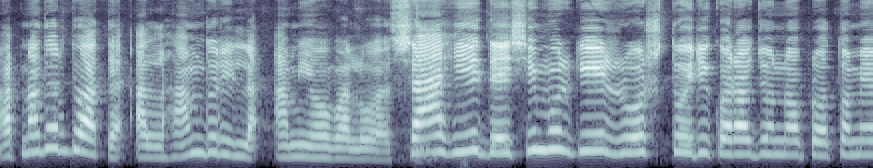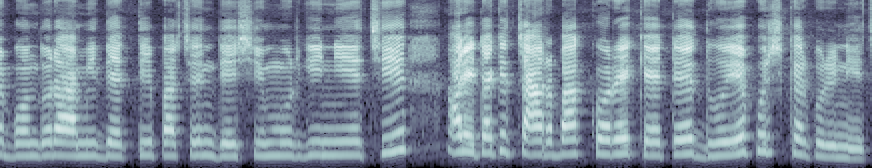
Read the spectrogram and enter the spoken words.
আপনাদের দোয়াতে আলহামদুলিল্লাহ আমিও ভালো আছি। শাহি দেশি মুরগির রোস্ট তৈরি করার জন্য প্রথমে বন্ধুরা আমি দেখতেই পাচ্ছেন দেশি মুরগি নিয়েছি। আর এটাকে চার ভাগ করে কেটে ধুয়ে পরিষ্কার করে নিয়েছি।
